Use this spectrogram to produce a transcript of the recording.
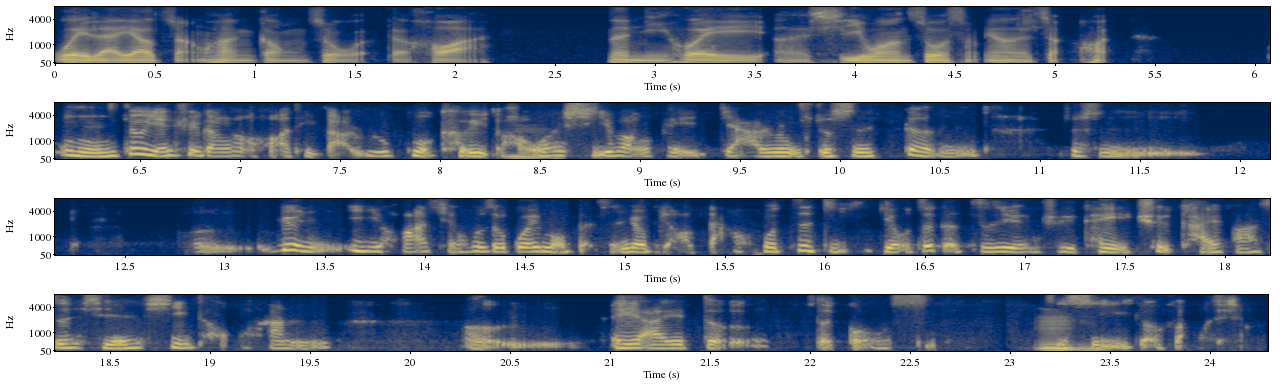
未来要转换工作的话，那你会呃希望做什么样的转换呢？嗯，就延续刚刚的话题吧。如果可以的话，嗯、我会希望可以加入，就是更就是呃愿意花钱或者规模本身就比较大，或自己有这个资源去可以去开发这些系统和呃 AI 的的公司，这是一个方向。嗯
